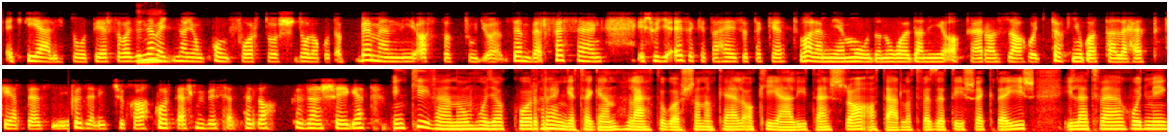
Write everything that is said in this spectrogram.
egy kiállító tér, szóval ez uh-huh. nem mhm. egy nagyon komfortos dolog oda bemenni, azt ott úgy az ember feszeng, és hogy ezeket a helyzeteket valamilyen módon oldani, akár azzal, hogy hogy tök nyugodtan lehet kérdezni. Közelítsük a kortárs művészethez a közönséget. Én kívánom, hogy akkor rengetegen látogassanak el a kiállításra, a tárlatvezetésekre is, illetve, hogy még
